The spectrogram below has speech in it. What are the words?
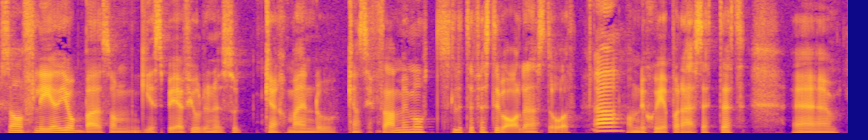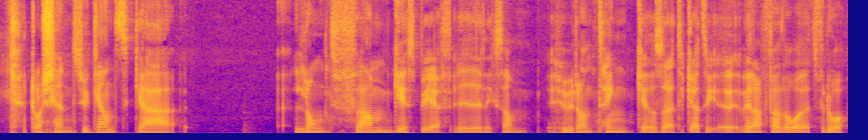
så om fler jobbar som GSBF gjorde nu så kanske man ändå kan se fram emot lite festivaler nästa år. Ja. Om det sker på det här sättet. Eh, de känns ju ganska långt fram, GSBF, i liksom hur de tänker och sådär. Tycker jag eh, redan förra året, för då,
